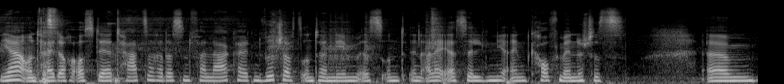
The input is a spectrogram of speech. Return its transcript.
Ja, und das halt auch aus der Tatsache, dass ein Verlag halt ein Wirtschaftsunternehmen ist und in allererster Linie ein kaufmännisches ähm,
